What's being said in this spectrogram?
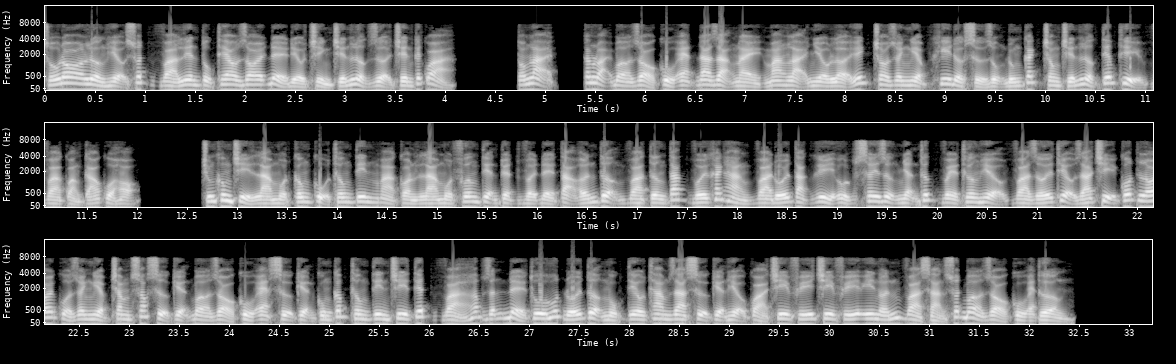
số đo lường hiệu suất và liên tục theo dõi để điều chỉnh chiến lược dựa trên kết quả. Tóm lại, các loại bờ giỏ củ ẹt đa dạng này mang lại nhiều lợi ích cho doanh nghiệp khi được sử dụng đúng cách trong chiến lược tiếp thị và quảng cáo của họ. Chúng không chỉ là một công cụ thông tin mà còn là một phương tiện tuyệt vời để tạo ấn tượng và tương tác với khách hàng và đối tác ghi ụp xây dựng nhận thức về thương hiệu và giới thiệu giá trị cốt lõi của doanh nghiệp chăm sóc sự kiện bờ giỏ củ ẹt sự kiện cung cấp thông tin chi tiết và hấp dẫn để thu hút đối tượng mục tiêu tham gia sự kiện hiệu quả chi phí chi phí in ấn và sản xuất bờ giỏ củ ẹt thường.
